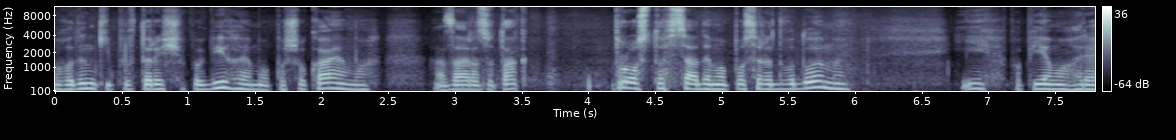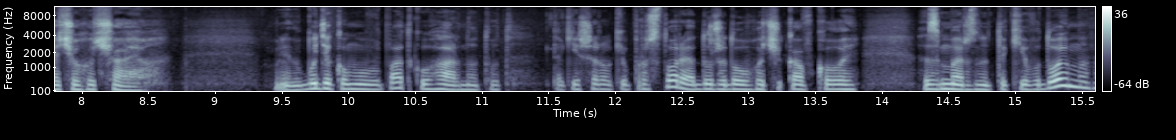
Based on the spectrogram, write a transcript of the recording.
Годинки півтори ще побігаємо, пошукаємо. А зараз отак просто сядемо посеред водойми і поп'ємо гарячого чаю. Блін, в будь-якому випадку гарно тут. Такі широкі простори. Я дуже довго чекав, коли змерзнуть такі водойми.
